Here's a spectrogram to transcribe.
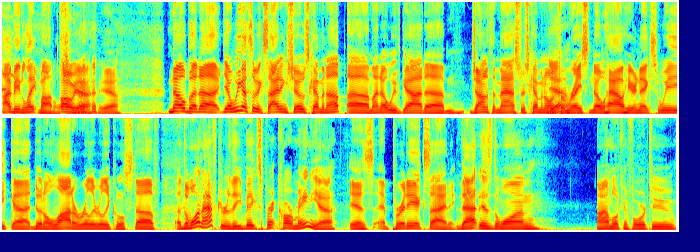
I mean late models. oh, yeah, yeah. No, but uh, yeah, we got some exciting shows coming up. Um, I know we've got um, Jonathan Masters coming on Yeah. from Race Know How here next week, uh, doing a lot of really, really cool stuff. Uh, the one after the big sprint car mania, Is uh, pretty exciting. that is the one I'm looking forward to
